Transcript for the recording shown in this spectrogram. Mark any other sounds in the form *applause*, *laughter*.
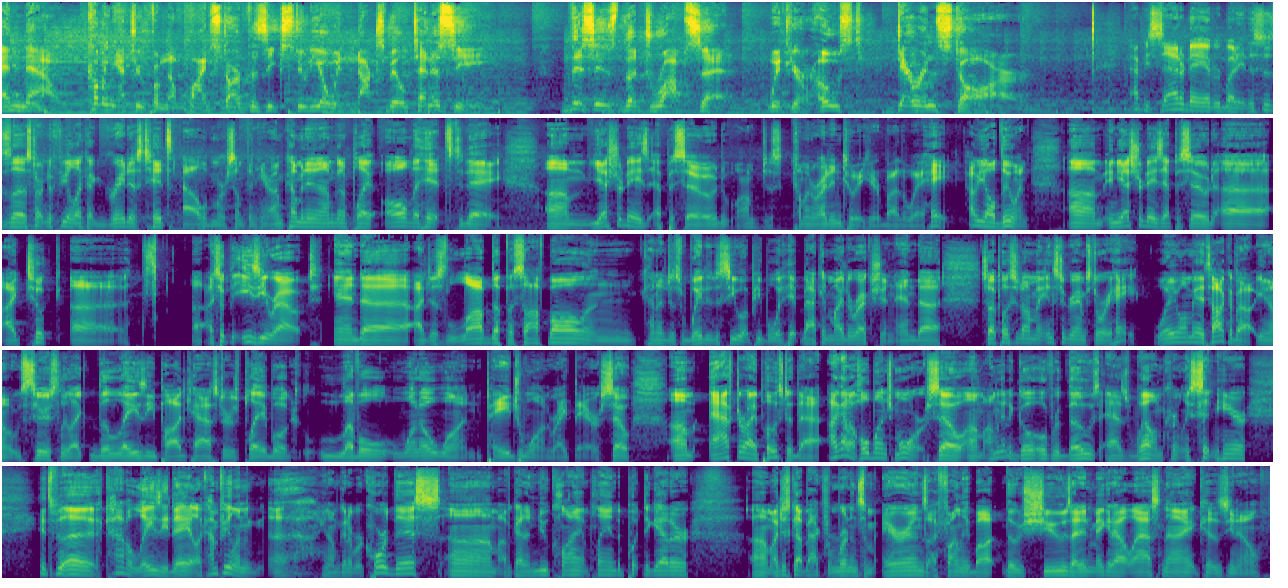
And now, coming at you from the Five Starr Physique Studio in Knoxville, Tennessee, this is The Drop Set with your host, Darren Starr. Happy Saturday, everybody. This is uh, starting to feel like a greatest hits album or something here. I'm coming in and I'm going to play all the hits today. Um, yesterday's episode, well, I'm just coming right into it here, by the way. Hey, how y'all doing? Um, in yesterday's episode, uh, I took. Uh, uh, I took the easy route and uh, I just lobbed up a softball and kind of just waited to see what people would hit back in my direction. And uh, so I posted on my Instagram story, "Hey, what do you want me to talk about?" You know, seriously, like the lazy podcasters playbook, level 101, page one, right there. So um, after I posted that, I got a whole bunch more. So um, I'm going to go over those as well. I'm currently sitting here it's uh, kind of a lazy day. Like I'm feeling, uh, you know, I'm going to record this. Um, I've got a new client plan to put together. Um, I just got back from running some errands. I finally bought those shoes. I didn't make it out last night because you know,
